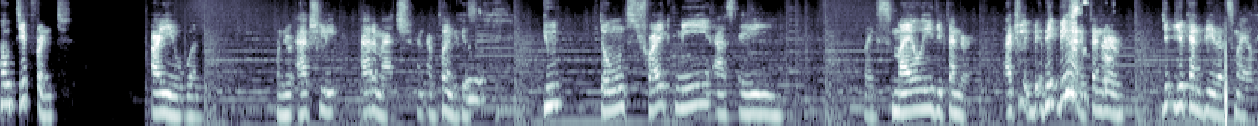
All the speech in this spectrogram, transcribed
how different are you when when you're actually at a match and, and playing? Because mm-hmm you don't strike me as a like smiley defender. Actually, be, being a defender, you, you can't be that smiley,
